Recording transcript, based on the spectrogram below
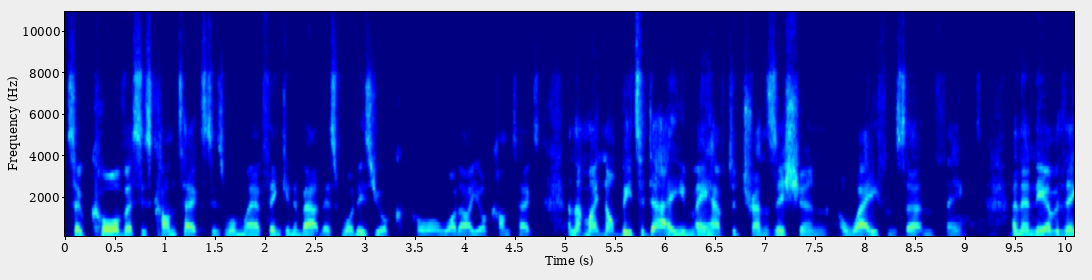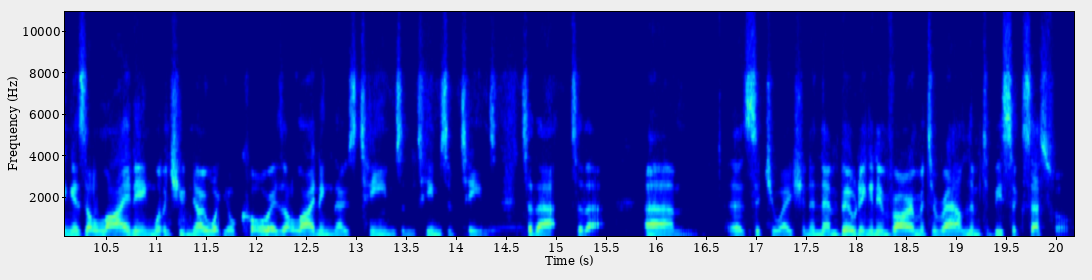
So, core versus context is one way of thinking about this. What is your core? What are your contexts? And that might not be today. You may have to transition away from certain things. And then the other thing is aligning, once you know what your core is, aligning those teams and teams of teams to that, to that. Um, uh, situation and then building an environment around them to be successful.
